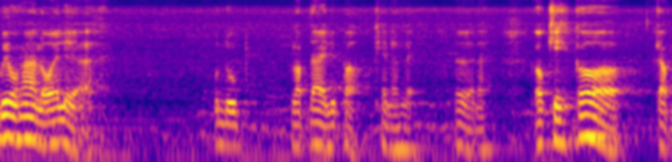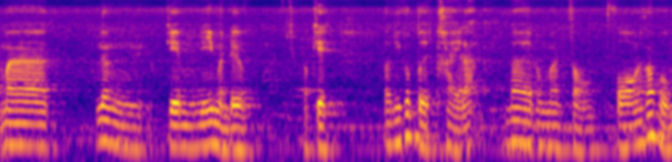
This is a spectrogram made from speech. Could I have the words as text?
เวลห้าร้อยเลยอะ คุณดูรับได้หรือเปล่า แค่นั้นแหละ เออนะ โอเคก็กลับมาเรื่องเกมนี้เหมือนเดิม โอเค ตอนนี้ก็เปิดไข่ละ ได้ประมาณสองฟองนะครับผม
